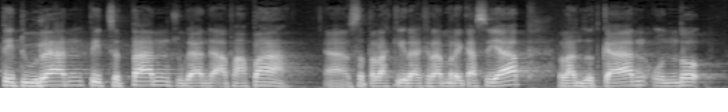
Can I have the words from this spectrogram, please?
tiduran, pijetan juga ada apa-apa. Nah, setelah kira-kira mereka siap, lanjutkan untuk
